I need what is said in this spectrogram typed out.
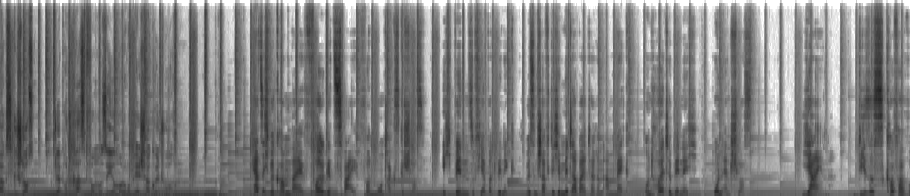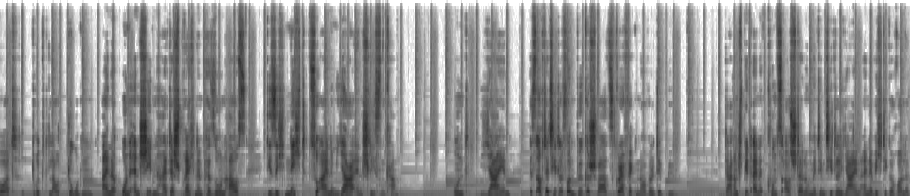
Montags geschlossen. Der Podcast vom Museum Europäischer Kulturen. Herzlich willkommen bei Folge 2 von Montags geschlossen. Ich bin Sophia Botwinnig, wissenschaftliche Mitarbeiterin am MEC und heute bin ich unentschlossen. Jein. Dieses Kofferwort drückt laut Duden eine Unentschiedenheit der sprechenden Person aus, die sich nicht zu einem Ja entschließen kann. Und Jein ist auch der Titel von Büke Schwarz Graphic Novel Debüt. Darin spielt eine Kunstausstellung mit dem Titel Jein eine wichtige Rolle,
